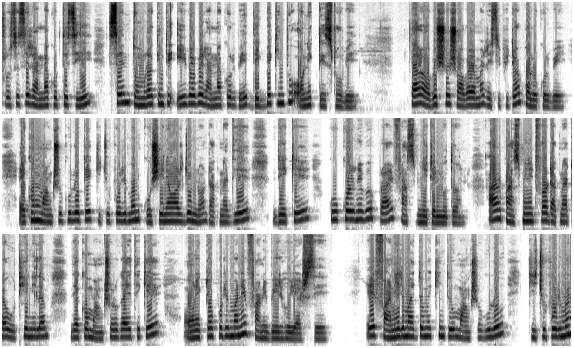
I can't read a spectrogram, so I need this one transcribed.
প্রসেসে রান্না করতেছি সেম তোমরা কিন্তু এইভাবে রান্না করবে, দেখবে কিন্তু অনেক টেস্ট হবে। তাই অবশ্যই সবাই আমার রেসিপিটা ফলো করবে। এখন মাংসগুলোকে কিছু পরিমাণ কষিয়ে নেওয়ার জন্য ডাকনা দিয়ে ডেকে কুক করে নেব প্রায় পাঁচ মিনিটের মতন। আর পাঁচ মিনিট পর ডাকনাটা উঠিয়ে নিলাম। দেখো মাংসর গায়ে থেকে অনেকটা পরিমাণে পানি বের হয়ে আসছে। এই পানির মাধ্যমে কিন্তু মাংসগুলো কিছু পরিমাণ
